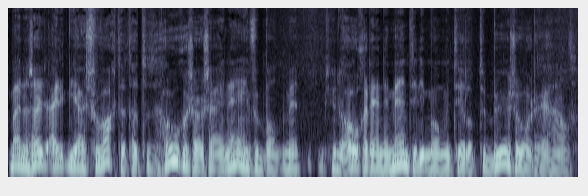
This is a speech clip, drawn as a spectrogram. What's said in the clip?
Maar dan zou je eigenlijk juist verwachten dat het hoger zou zijn hè, in verband met de hoge rendementen die momenteel op de beurzen worden gehaald.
